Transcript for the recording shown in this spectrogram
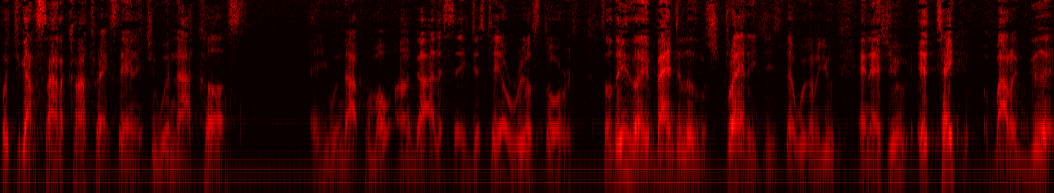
But you got to sign a contract saying that you will not cuss and you will not promote ungodly sex. Just tell real stories. So these are evangelism strategies that we're going to use. And as you, it take about a good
